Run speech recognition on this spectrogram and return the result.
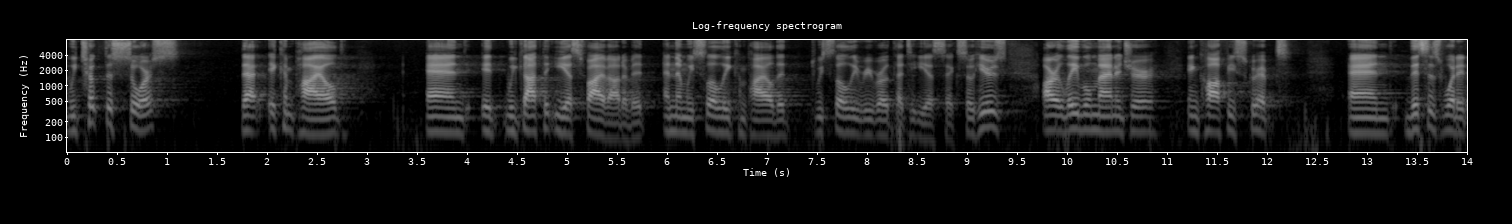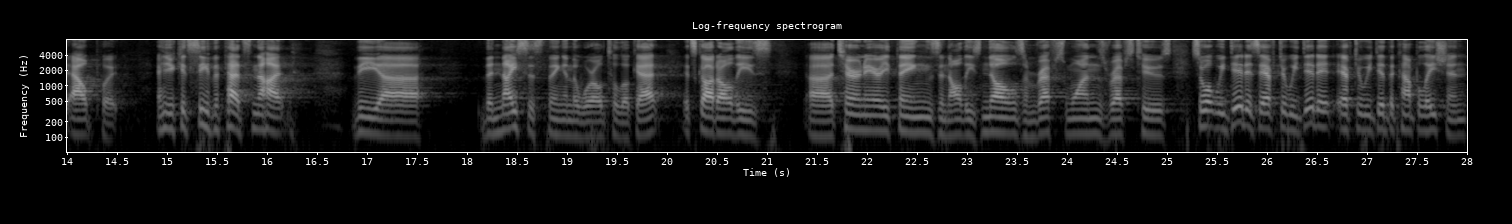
we took the source that it compiled and it, we got the ES5 out of it. And then we slowly compiled it. We slowly rewrote that to ES6. So here's our label manager in CoffeeScript. And this is what it output. And you can see that that's not the, uh, the nicest thing in the world to look at. It's got all these uh, ternary things and all these nulls and refs ones, refs twos. So what we did is after we did it, after we did the compilation,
